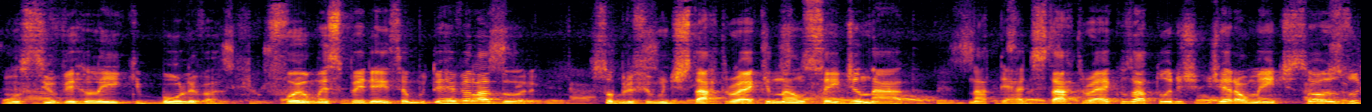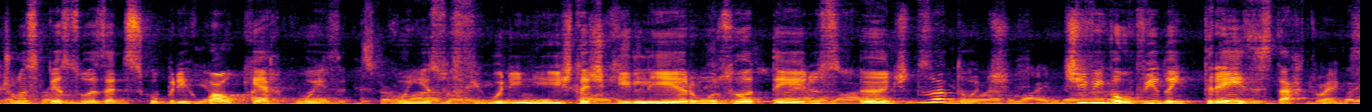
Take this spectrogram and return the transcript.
no Silver Lake Boulevard, foi uma experiência muito reveladora. Sobre o filme de Star Trek, não sei de nada. Na terra de Star Trek, os atores geralmente são as últimas pessoas a descobrir qualquer coisa. Conheço figurinistas que leram os roteiros antes dos atores. Tive envolvido em três Star Treks.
